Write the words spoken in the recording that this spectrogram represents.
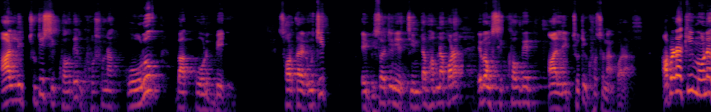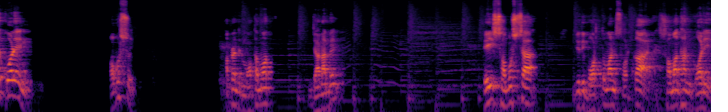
আর্লি ছুটি শিক্ষকদের ঘোষণা করুক বা করবে। সরকারের উচিত এই বিষয়টি নিয়ে চিন্তা ভাবনা করা এবং শিক্ষকদের আর্লি ছুটি ঘোষণা করা। আপনারা কি মনে করেন? অবশ্যই। আপনাদের মতামত জানাবেন। এই সমস্যা যদি বর্তমান সরকার সমাধান করে,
